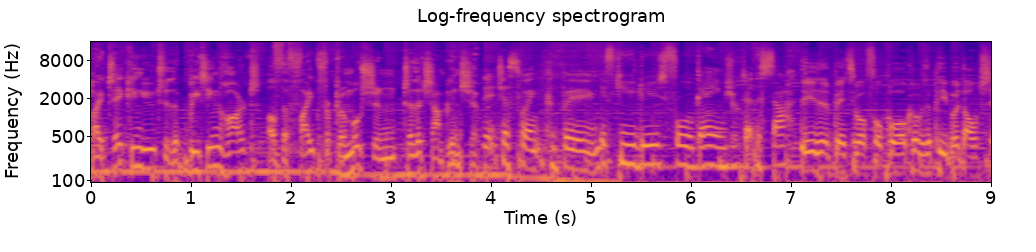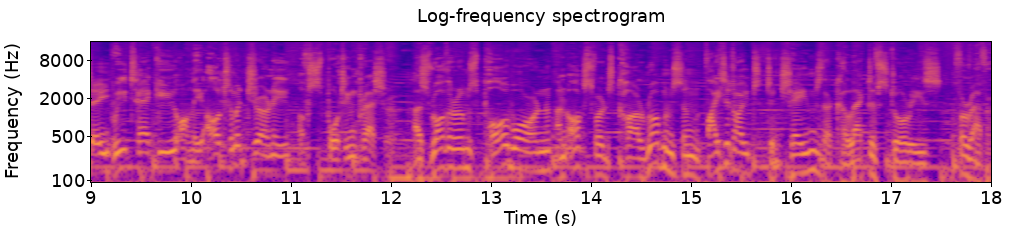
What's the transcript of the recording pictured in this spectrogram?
by taking you to the beating heart of the fight for promotion to the Championship. It just went kaboom. If you lose four games, you'll get the sack. These are the bits about football clubs that people don't see. We take you on the ultimate journey of sporting pressure as Rotherham's Paul Warne and Oxford's Karl Robinson fight it out to change their collective stories forever.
